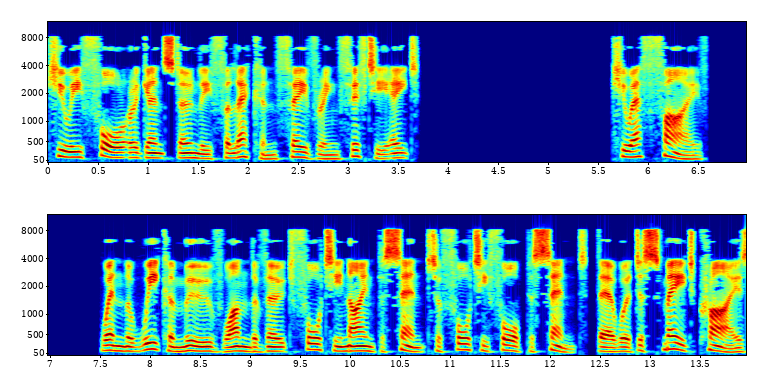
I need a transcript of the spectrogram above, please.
QE4 against only Felecan favoring 58 QF5 when the weaker move won the vote 49% to 44%, there were dismayed cries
